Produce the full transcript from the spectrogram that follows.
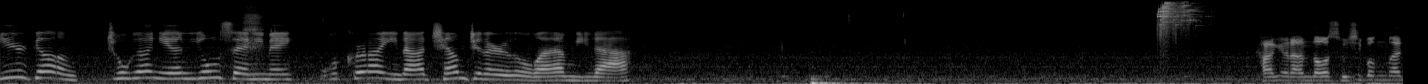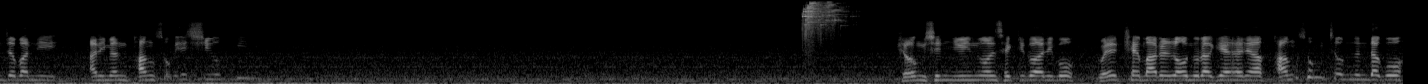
1경 조강현 용사님의 우크라이나 참전을 응원합니다. 강연아 너 수십억 만져봤니? 아니면 방송에 시우피? 병신 유인원 새끼도 아니고 왜 이렇게 말을 어눌하게 하냐? 방송 접는다고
